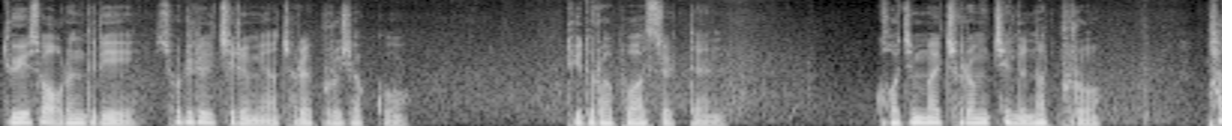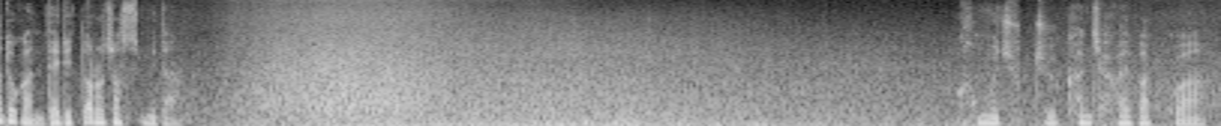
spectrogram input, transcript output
뒤에서 어른들이 소리를 지르며 저를 부르셨고 뒤돌아 보았을 땐 거짓말처럼 제 눈앞으로 파도가 내리 떨어졌습니다. 거무죽죽한 자갈밭과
